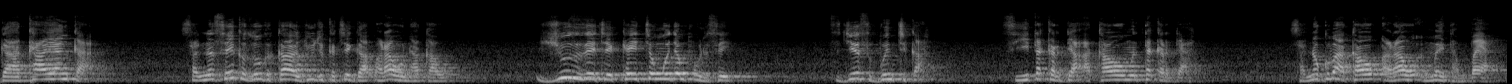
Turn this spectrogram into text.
ga kayanka sannan sai ka zo ka kawo juju ka ce ga ɓarawo na kawo. Juju zai ce kai can wajen polisai su je su bincika su yi takarda a kawo min takarda. Sannan kuma a kawo ɓarawo in mai tambaya.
